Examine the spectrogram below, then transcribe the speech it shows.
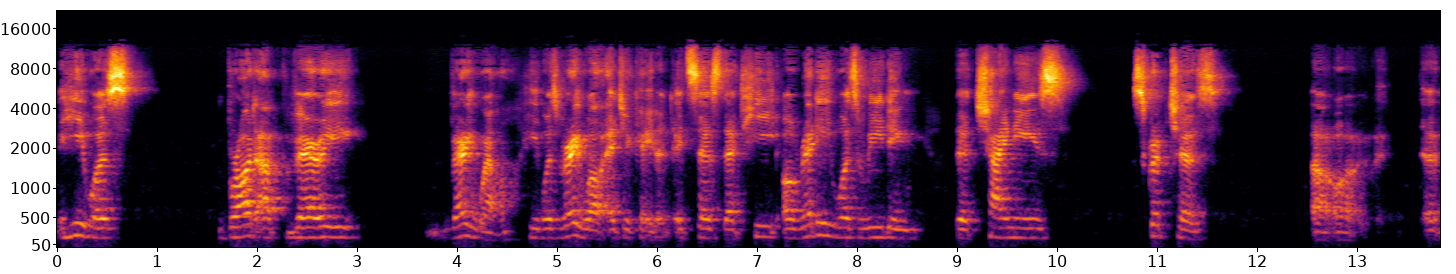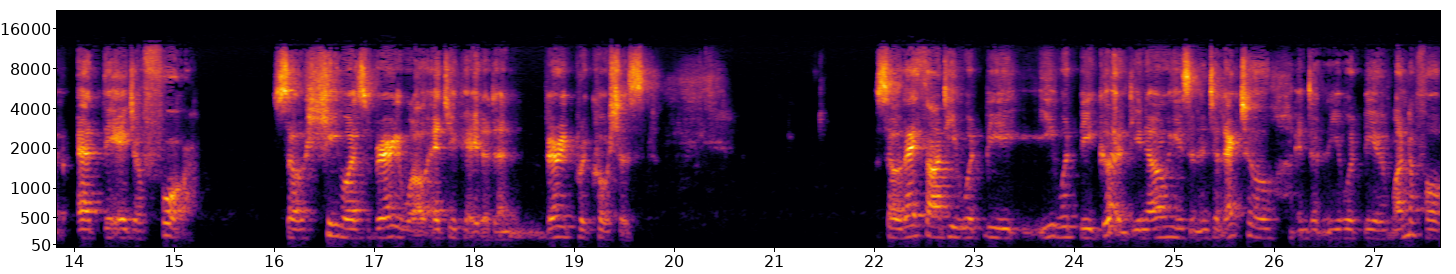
He was brought up very very well. He was very well educated. It says that he already was reading the Chinese scriptures uh, uh, at the age of four. So he was very well educated and very precocious. So they thought he would be he would be good, you know. He's an intellectual. He would be a wonderful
